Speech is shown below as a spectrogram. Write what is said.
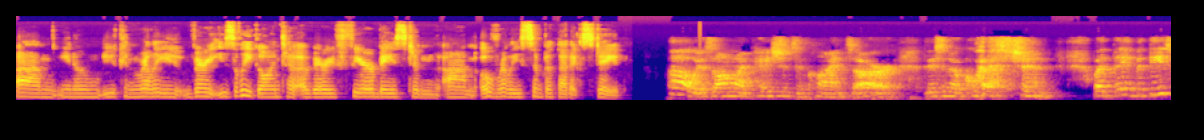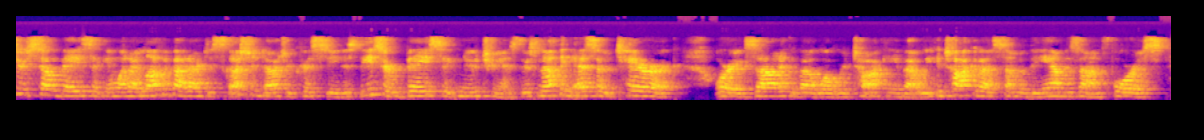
Um, you know, you can really very easily go into a very fear based and um, overly sympathetic state. Oh, as all my patients and clients are. There's no question. But they, but these are so basic. And what I love about our discussion, Dr. Christine, is these are basic nutrients. There's nothing esoteric or exotic about what we're talking about. We can talk about some of the Amazon forest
